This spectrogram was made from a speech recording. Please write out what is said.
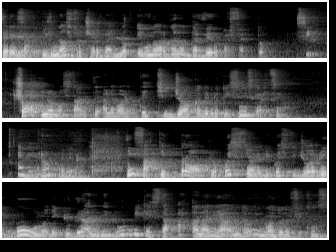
Teresa, il nostro cervello è un organo davvero perfetto. Sì, Ciò nonostante alle volte ci gioca dei bruttissimi scherzi. è vero. È vero. Infatti è proprio questione di questi giorni uno dei più grandi dubbi che sta attanagliando il mondo del fitness.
